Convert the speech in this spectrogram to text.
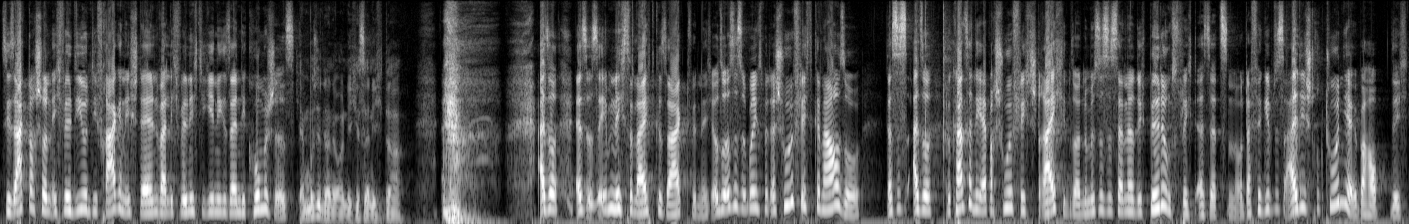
Sie sagt doch schon, ich will die und die Frage nicht stellen, weil ich will nicht diejenige sein, die komisch ist. Ja, muss sie dann auch nicht, ist ja nicht da. Also es ist eben nicht so leicht gesagt, finde ich. Und so ist es übrigens mit der Schulpflicht genauso. Das ist also, du kannst ja nicht einfach Schulpflicht streichen, sondern du müsstest es dann ja durch Bildungspflicht ersetzen. Und dafür gibt es all die Strukturen ja überhaupt nicht.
